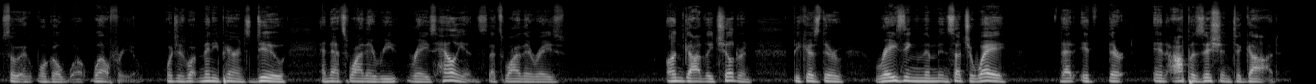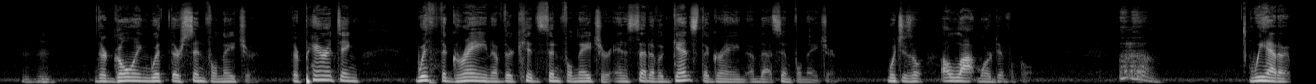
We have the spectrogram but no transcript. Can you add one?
so it will go well, for you, which is what many parents do. And that's why they re- raise hellions. That's why they raise ungodly children because they're raising them in such a way that it, they're in opposition to God. Mm-hmm. They're going with their sinful nature. They're parenting with the grain of their kid's sinful nature instead of against the grain of that sinful nature, which is a, a lot more difficult. we had an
